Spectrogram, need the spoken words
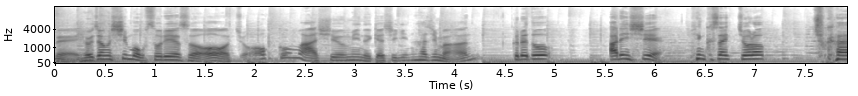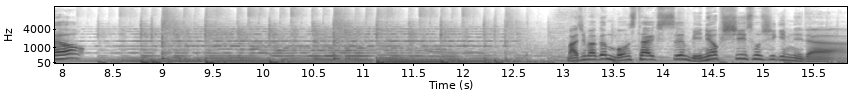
네, 효정 씨 목소리에서 조금 아쉬움이 느껴지긴 하지만 그래도 아린 씨 핑크색 졸업 축하해요. 마지막은 몬스타엑스 민혁 씨 소식입니다.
